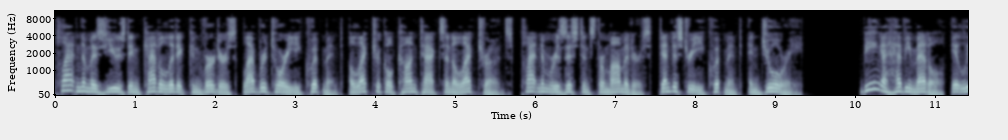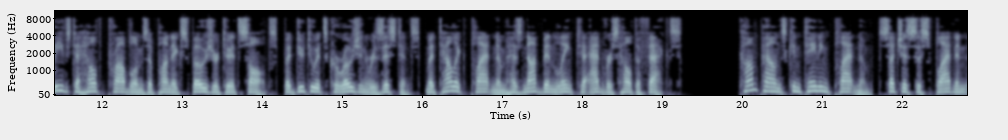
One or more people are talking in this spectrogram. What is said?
Platinum is used in catalytic converters, laboratory equipment, electrical contacts and electrodes, platinum resistance thermometers, dentistry equipment, and jewelry. Being a heavy metal, it leads to health problems upon exposure to its salts, but due to its corrosion resistance, metallic platinum has not been linked to adverse health effects. Compounds containing platinum, such as cisplatin,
